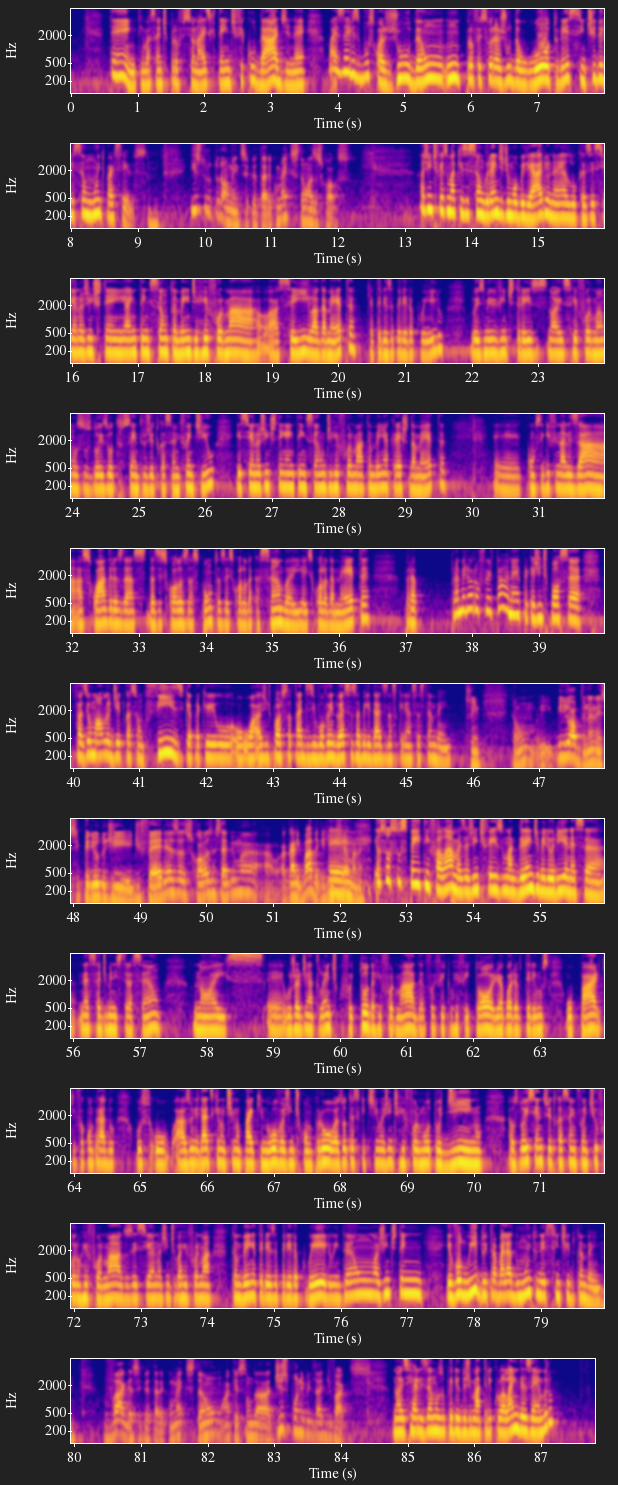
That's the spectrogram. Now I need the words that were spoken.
Tem, tem bastante profissionais que têm dificuldade, né? Mas eles buscam ajuda, um, um professor ajuda o outro. Nesse sentido, eles são muito parceiros. E estruturalmente, secretária, como é que estão as escolas? A gente fez uma aquisição grande de mobiliário, né, Lucas? Esse ano a gente tem a intenção também de reformar a CI lá da Meta, que é a Tereza Pereira Coelho. Em 2023 nós reformamos os dois outros centros de educação infantil. Esse ano a gente tem a intenção de reformar também a creche da Meta. É, conseguir finalizar as quadras das, das escolas das pontas, a escola da caçamba e a escola da meta, para para melhor ofertar, né? Para que a gente possa fazer uma aula de educação física, para que o, o- a gente possa estar desenvolvendo essas habilidades nas crianças também. Sim. Então, e, e óbvio, né? Nesse período de, de férias, as escolas recebem uma a, a garibada que a gente É. chama, né? Eu sou suspeita em falar, mas a gente fez uma grande melhoria nessa, nessa administração. Nós, é, o Jardim Atlântico foi toda reformada, foi feito o refeitório, agora teremos o parque, foi comprado os, o- as unidades que não tinham parque novo, a gente comprou, as outras que tinham a gente reformou todinho. Os dois centros de educação infantil foram reformados. Esse ano a gente vai reformar também a Tereza Pereira Coelho. Então a gente tem evoluído e trabalhado muito nesse sentido também. Vagas, secretária, como é que estão a questão da disponibilidade de vagas? Nós realizamos o período de matrícula lá em dezembro,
